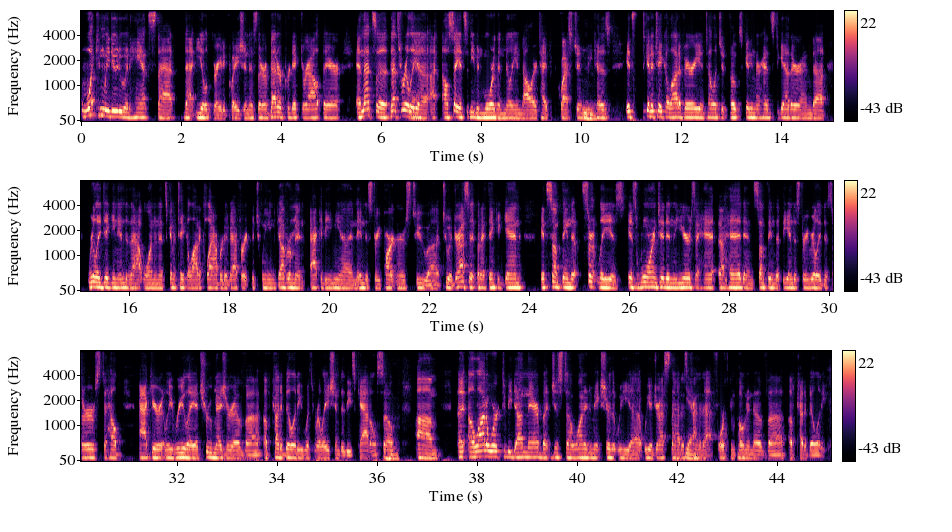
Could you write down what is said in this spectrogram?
what can we do to enhance that that yield grade equation is there a better predictor out there and that's a that's really yeah. a i'll say it's an even more than million dollar type of question mm-hmm. because it's going to take a lot of very intelligent folks getting their heads together and uh, really digging into that one. And it's going to take a lot of collaborative effort between government, academia, and industry partners to uh, to address it. But I think again, it's something that certainly is is warranted in the years ahead, ahead and something that the industry really deserves to help accurately relay a true measure of uh, of cutability with relation to these cattle. So, mm-hmm. um, a, a, lot of work to be done there, but just uh, wanted to make sure that we uh, we address that as yeah. kind of that fourth component of uh, of cutability.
